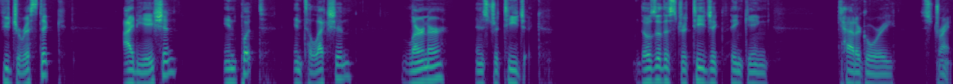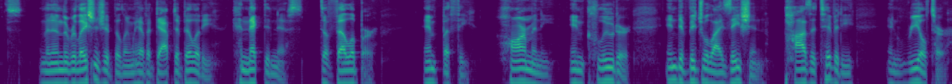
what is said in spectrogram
futuristic, ideation, input, intellection, learner, and strategic. Those are the strategic thinking category strengths. And then in the relationship building, we have adaptability, connectedness, developer, empathy, harmony, includer, individualization, positivity, and relator.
